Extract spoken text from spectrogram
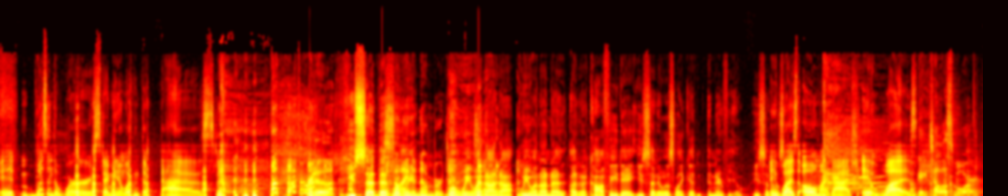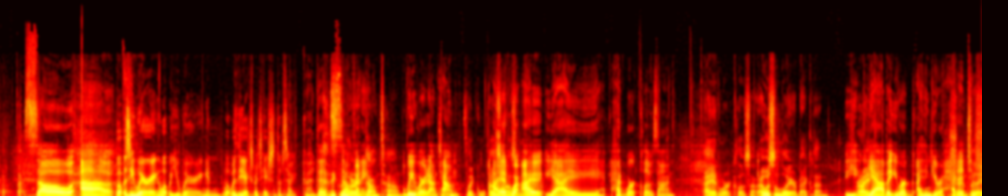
It wasn't the worst. I mean, it wasn't the best. If I were to You said that when we a number to when we went on a we went on a on a coffee date. You said it was like an interview. You said It was, like- Oh my gosh, it was. Okay, tell us more. So uh, What was he wearing? What were you wearing? And what were the expectations? I'm sorry. Go ahead. that's I think so we were funny. downtown. We right? were downtown. It's like that was I had was wor- a I yeah I had work clothes on. I had work clothes on. I was a lawyer back then. Y- Right? Yeah, but you were. I think you were headed to a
